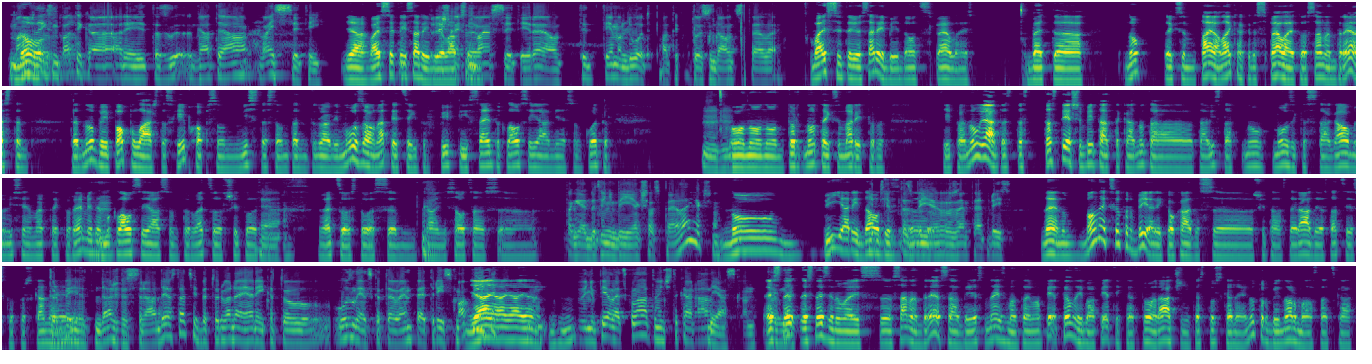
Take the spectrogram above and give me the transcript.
Man, Nu. teiksim, patika arī tas GTA Vice City. Jā, Vice Cities arī bija labs. Vice City reāli. Tie, tie man ļoti patika. To es daudz spēlēju. Vice City es arī biju daudz spēlējis. Bet, uh, nu, teiksim, tajā laikā, kad es spēlēju to San Andreas, tad, tad nu, bija populārs tas hip hops un viss tas, un tad tur arī mūzika, un attiecīgi tur 50 centu klausījāmies, un ko tur. Mm -hmm. Un, un, un tur, nu, teiksim, arī tur. Ķipa, nu, jā, tas, tas, tas tieši bija tā, tā kā nu, tā, tā visa tā nu, mūzikas tā gauma. Visiem var teikt, tur Eminemu Mm. klausījās, un tur vecos šitos, Jā. vecos tos, kā viņi saucās. Pagaidiet, bet viņi bija iekšā spēlē. Iekšā? Nu, bija arī daudz. Jeb Tas bija uz MP3. Nē, nu, man liekas, ka tur bija arī kaut kādas šīs radiostacijas, kur tur Tur skanēja. bija dažas radiostacijas, bet tur varēja arī, ka tu uzliec, ka tev MP3 mapīte. Jā, jā, jā. jā. Mhm. Viņu pieliec klāt, un viņš tā kā rādījās. Skan. Es, ne, es nezinu, vai es San Andrēsā biju. Es neizmantoju, man pie, pilnībā pietika ar to rāčiņu, kas tur skanēja. Nu, tur bija normāls tāds kā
